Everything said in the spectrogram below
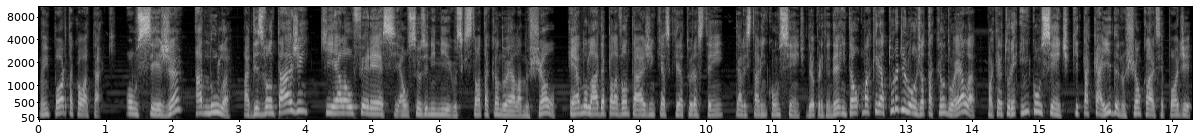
não importa qual ataque. Ou seja, anula a desvantagem que ela oferece aos seus inimigos que estão atacando ela no chão é anulada pela vantagem que as criaturas têm dela estar inconsciente. Deu para entender? Então, uma criatura de longe atacando ela, uma criatura inconsciente que tá caída no chão, claro que você pode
